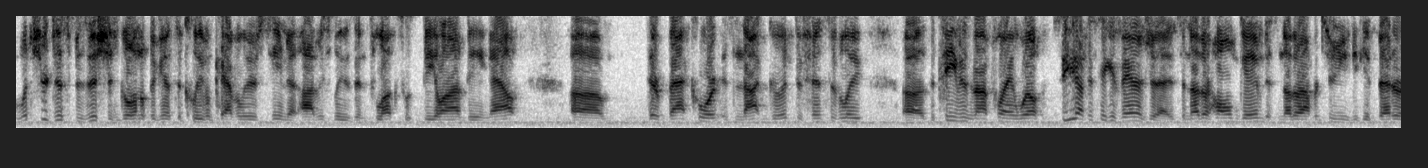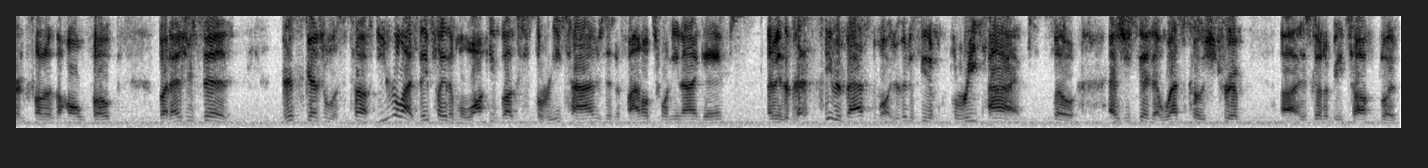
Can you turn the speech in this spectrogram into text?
What's your disposition going up against the Cleveland Cavaliers team that obviously is in flux with Beilein being out? Um, their backcourt is not good defensively. Uh, the team is not playing well, so you have to take advantage of that. It's another home game. It's another opportunity to get better in front of the home folk. But as you said, this schedule is tough. Do you realize they play the Milwaukee Bucks three times in the final 29 games? I mean, the best team in basketball. You're going to see them three times. So, as you said, that West Coast trip uh, is going to be tough. But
